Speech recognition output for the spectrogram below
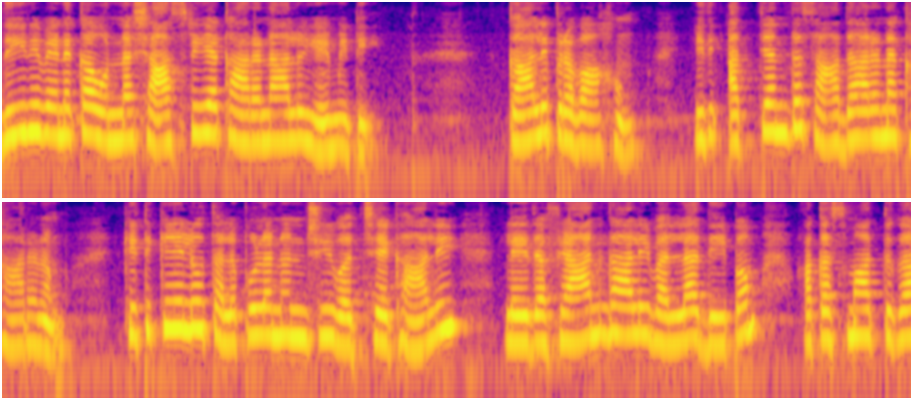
దీని వెనుక ఉన్న శాస్త్రీయ కారణాలు ఏమిటి? గాలి ప్రవాహం. ఇది అత్యంత సాధారణ కారణం. కిటికీలు తలుపుల నుంచి వచ్చే గాలి లేదా ఫ్యాన్ గాలి వల్ల దీపం అకస్మాత్తుగా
